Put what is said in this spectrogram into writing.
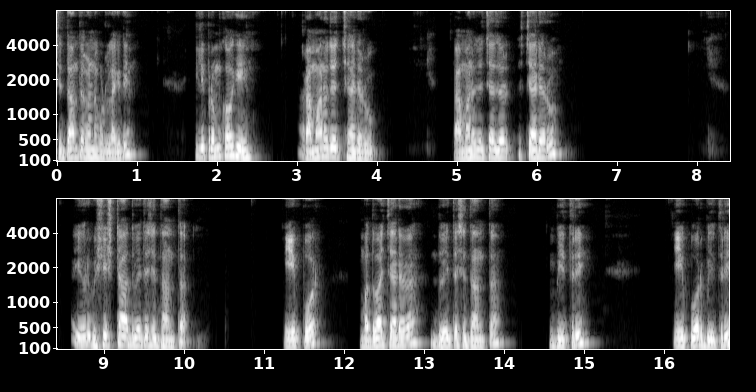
ಸಿದ್ಧಾಂತಗಳನ್ನು ಕೊಡಲಾಗಿದೆ. ಇಲ್ಲಿ ಪ್ರಮುಖವಾಗಿ ರಾಮಾನುಜಾಚಾರ್ಯರು. ರಾಮಾನುಜಾಚಾರ್ಯರು ಇವರು ವಿಶಿಷ್ಟ ಅದ್ವೈತ ಸಿದ್ಧಾಂತ. ಎ ಫೋರ್ ಮಧ್ವಾಚಾರ್ಯರ ದ್ವೈತ ಸಿದ್ಧಾಂತ B three, A four, B three.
